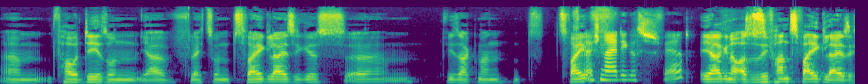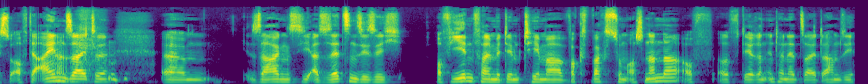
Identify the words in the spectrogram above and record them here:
ähm, VD so ein, ja, vielleicht so ein zweigleisiges, ähm, wie sagt man, zwei Zweischneidiges Schwert? Ja, genau, also sie fahren zweigleisig so. Auf der einen ja. Seite ähm, sagen sie, also setzen sie sich auf jeden Fall mit dem Thema Wachstum auseinander. Auf, auf deren Internetseite haben sie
